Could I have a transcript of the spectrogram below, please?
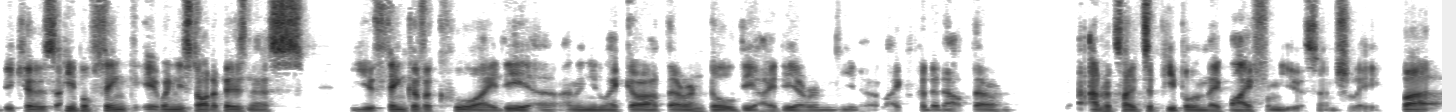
Because people think it, when you start a business, you think of a cool idea and then you like go out there and build the idea and, you know, like put it out there and advertise to people and they buy from you essentially. But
